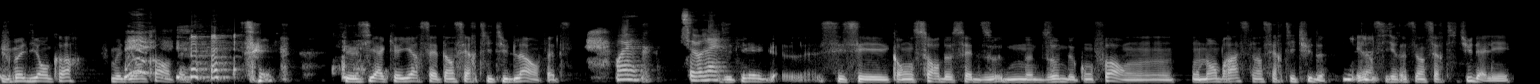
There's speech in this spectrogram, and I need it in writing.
Je me le dis encore. Je me le dis encore, en fait. C'est aussi accueillir cette incertitude-là, en fait. Ouais, c'est vrai. C'est quand on sort de cette zone, notre zone de confort, on, on embrasse l'incertitude. Et l'incertitude, elle est,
